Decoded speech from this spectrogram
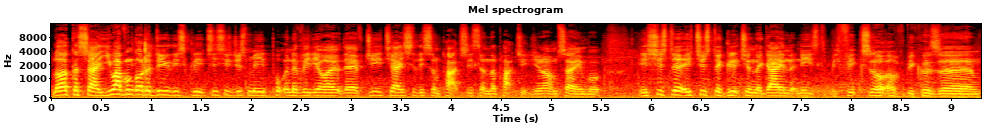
Like I say, you haven't got to do this glitch. This is just me putting a video out there. If GTA see this and patch this and the patch it, you know what I'm saying? But it's just a, it's just a glitch in the game that needs to be fixed, sort of, because um,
